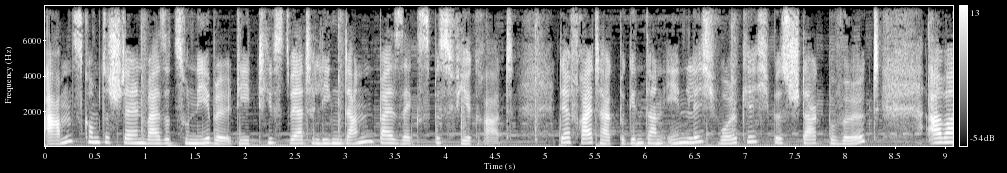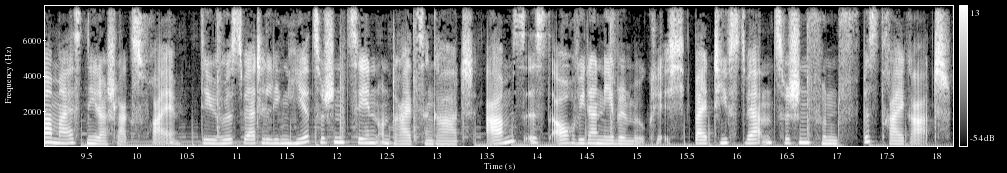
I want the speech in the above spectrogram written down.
Abends kommt es stellenweise zu Nebel. Die Tiefstwerte liegen dann bei 6 bis 4 Grad. Der Freitag beginnt dann ähnlich wolkig bis stark bewölkt, aber meist niederschlagsfrei. Die Höchstwerte liegen hier zwischen 10 und 13 Grad. Abends ist auch wieder Nebel möglich. Bei Tiefstwerten zwischen 5 bis 3 Grad.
